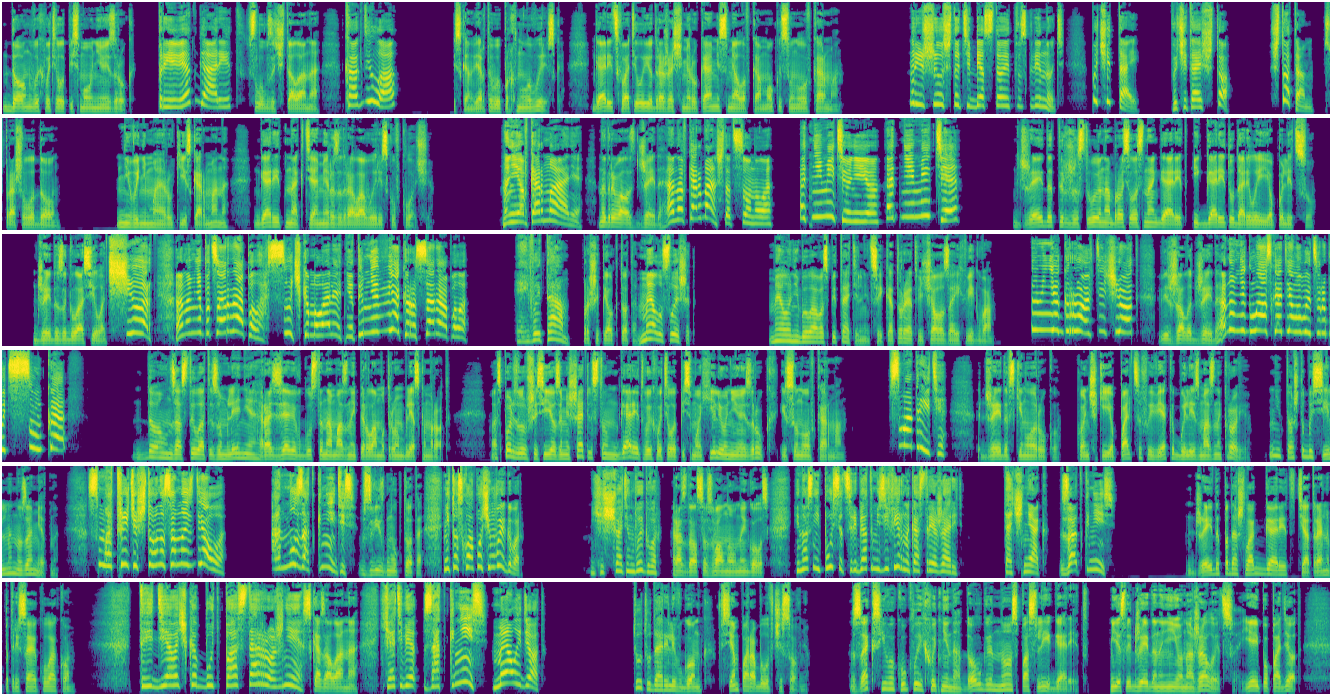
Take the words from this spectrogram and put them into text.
Дон выхватила письмо у нее из рук. «Привет, Гарриет», — вслух зачитала она. «Как дела?» Из конверта выпорхнула вырезка. Гарриет схватила ее дрожащими руками, смяла в комок и сунула в карман. «Решил, что тебе стоит взглянуть. Почитай. «Почитай что?» «Что там?» — спрашивала Доун. Не вынимая руки из кармана, Гарриет ногтями разодрала вырезку в клочья. «У нее в кармане!» — надрывалась Джейда. «Она в карман что-то сунула! Отнимите у нее! Отнимите!» Джейда торжествуя набросилась на Гарриет, и Гарриет ударила ее по лицу. Джейда заголосила. «Черт! Она меня поцарапала! Сучка малолетняя, ты мне века расцарапала!» «Эй, вы там!» — прошипел кто-то. «Мел услышит!» Мелани была воспитательницей, которая отвечала за их вигвам. «У меня кровь течет!» — визжала Джейда. «Она мне глаз хотела выцарапать, сука!» Доун застыл от изумления, раззявив густо намазанный перламутровым блеском рот. Воспользовавшись ее замешательством, Гарриет выхватила письмо Хилли у нее из рук и сунула в карман. «Смотрите!» Джейда вскинула руку. Кончики ее пальцев и века были измазаны кровью. Не то чтобы сильно, но заметно. «Смотрите, что она со мной сделала!» «А ну, заткнитесь!» — взвизгнул кто-то. «Не то схлопочем выговор!» «Еще один выговор!» — раздался взволнованный голос. «И нас не пустят с ребятами зефир на костре жарить!» «Точняк! Заткнись!» Джейда подошла к Гарриет, театрально потрясая кулаком. «Ты, девочка, будь поосторожнее», — сказала она. «Я тебе... Заткнись! Мел идет!» Тут ударили в гонг, всем пора было в часовню. Зак с его куклой хоть ненадолго, но спасли Гарриет. Если Джейда на нее нажалуется, ей попадет.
